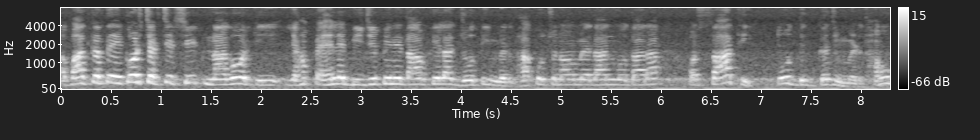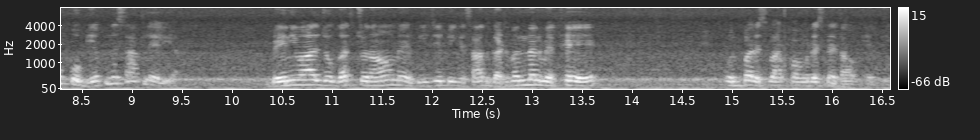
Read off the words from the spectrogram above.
अब बात करते हैं एक और चर्चित सीट, नागौर की। यहाँ पहले बीजेपी ने दाव खेला, ज्योति मिर्धा को चुनाव मैदान में उतारा और साथ ही दो दिग्गज मिर्धाओं को भी अपने साथ ले लिया। बेनीवाल जो गत चुनाव में बीजेपी के साथ गठबंधन में थे, उन पर इस बार कांग्रेस ने दाव खेल दिया।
